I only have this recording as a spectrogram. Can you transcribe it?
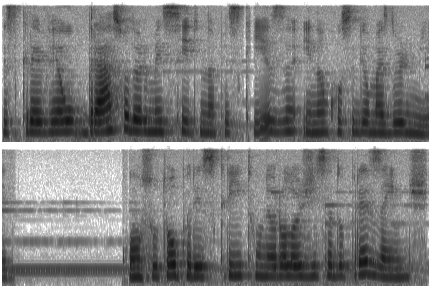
Escreveu o braço adormecido na pesquisa e não conseguiu mais dormir. Consultou por escrito um neurologista do presente,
